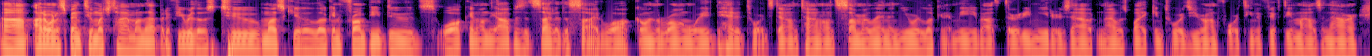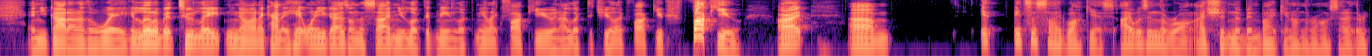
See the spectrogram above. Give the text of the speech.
Um, I don't want to spend too much time on that, but if you were those two muscular looking frumpy dudes walking on the opposite side of the sidewalk, going the wrong way, headed towards downtown on Summerlin, and you were looking at me about 30 meters out, and I was biking towards you around 14 to 15 miles an hour, and you got out of the way a little bit too late, you know, and I kind of hit one of you guys on the side, and you looked at me and looked at me like, fuck you, and I looked at you like, fuck you, fuck you. All right. Um, it, it's a sidewalk, yes. I was in the wrong. I shouldn't have been biking on the wrong side of the road.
